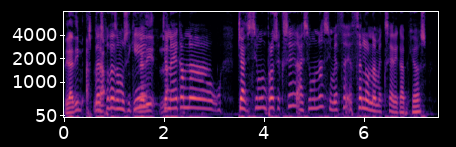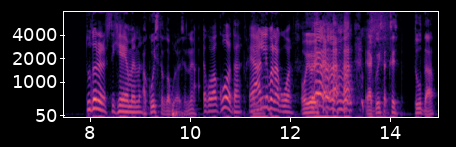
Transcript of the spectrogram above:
Δηλαδή, ας πούμε. Να σπούδαζα μουσική δηλαδή, και να έκανα. Και ας ήμουν πρόσεξε, ας ήμουν άσημη. Θε- Θέλω να με ξέρει κάποιος. Τούτο είναι ευτυχία για μένα. Ακούεις τα το που λες, ναι. Εγώ ακούω τα. Ε, άλλοι είπαν ακούω. Όχι, όχι. Ε, Ακούεις τα, ξέρεις, τούτα,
